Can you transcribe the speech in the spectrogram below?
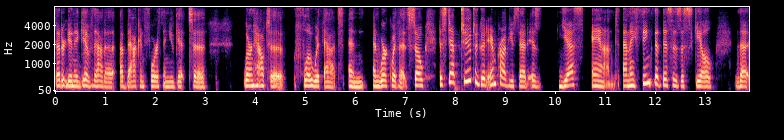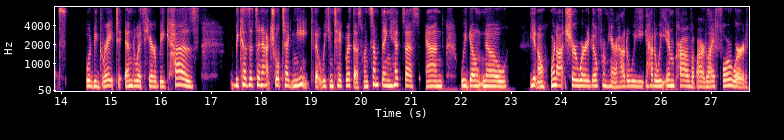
that are going to mm-hmm. give that a, a back and forth and you get to learn how to flow with that and and work with it so the step two to good improv you said is yes and and i think that this is a skill that would be great to end with here because because it's an actual technique that we can take with us. When something hits us and we don't know you know we're not sure where to go from here. How do we how do we improv our life forward?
